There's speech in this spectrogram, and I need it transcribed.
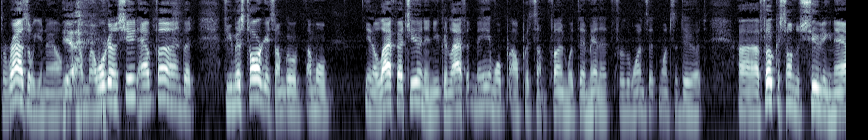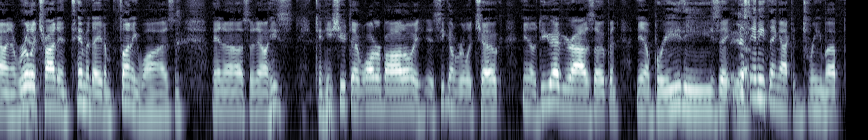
to razzle you now. Yeah. I'm, we're going to shoot, have fun, but if you miss targets, I'm going, I'm going, to you know, laugh at you, and then you can laugh at me, and we'll, I'll put something fun with them in it for the ones that wants to do it. Uh, focus on the shooting now, and I really Yeah. try to intimidate them funny wise, and and uh, so now he's can he shoot that water bottle? Is, is he going to really choke? You know, do you have your eyes open? You know, breathe easy. Just anything I could dream up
